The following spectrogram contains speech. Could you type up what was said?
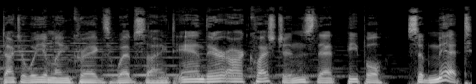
Dr. William Lane Craig's website, and there are questions that people submit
